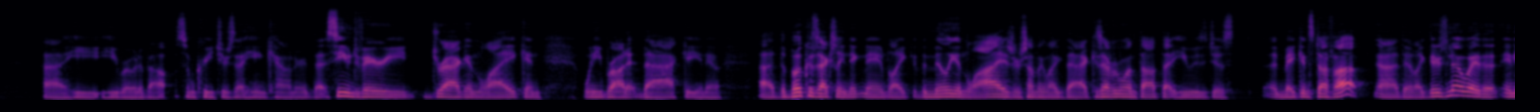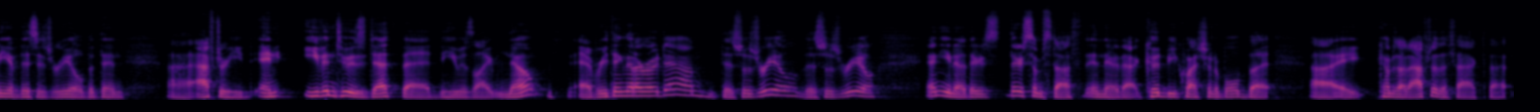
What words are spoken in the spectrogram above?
uh, he he wrote about some creatures that he encountered that seemed very dragon like, and when he brought it back, you know. Uh, the book was actually nicknamed like the Million Lies or something like that because everyone thought that he was just uh, making stuff up. Uh, they're like, "There's no way that any of this is real." But then uh, after he and even to his deathbed, he was like, nope everything that I wrote down, this was real. This was real." And you know, there's there's some stuff in there that could be questionable, but uh, it comes out after the fact that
